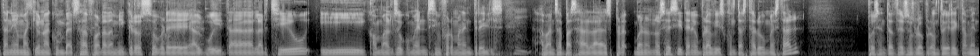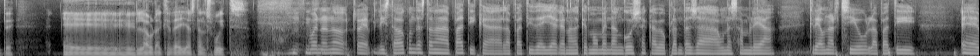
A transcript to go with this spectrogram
Teníem aquí una conversa fora de micros sobre el buit a l'arxiu i com els documents s'informen entre ells. Abans de passar a les... pre- Bueno, no sé si teniu previst contestar-ho més tard, pues entonces os lo pregunto directamente. Eh, Laura, què deies dels buits? Bueno, no, res, li estava contestant a la Pati que la Pati deia que en aquest moment d'angoixa que veu plantejar una assemblea crear un arxiu, la Pati eh,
